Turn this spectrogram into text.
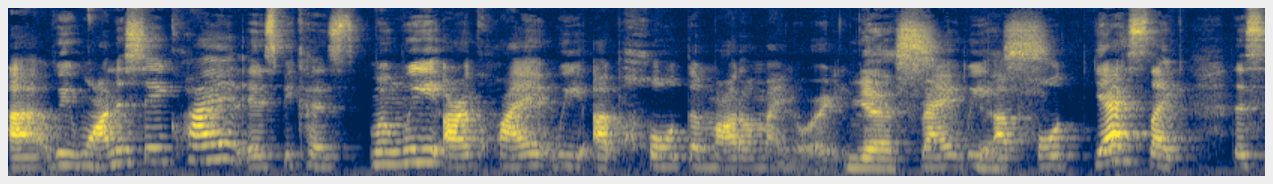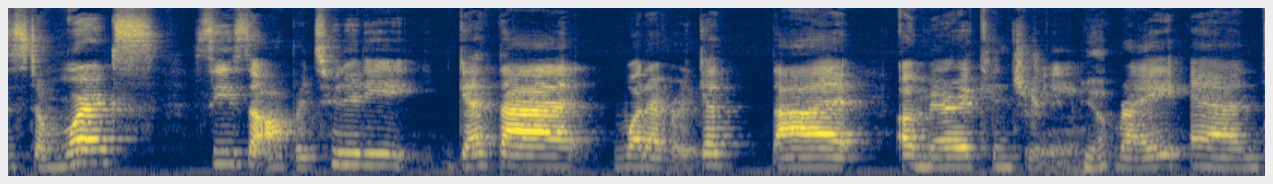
uh, we want to stay quiet is because when we are quiet, we uphold the model minority. Yes. Right? We yes. uphold, yes, like the system works, seize the opportunity, get that, whatever, get that American dream. Yep. Right? And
